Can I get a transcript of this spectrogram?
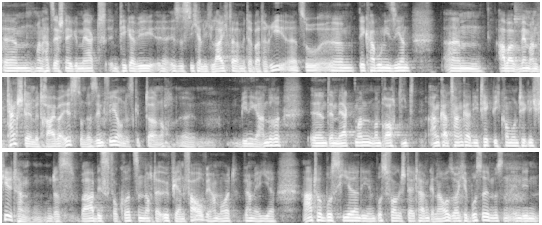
Ähm, man hat sehr schnell gemerkt, im Pkw äh, ist es sicherlich leichter, mit der Batterie äh, zu ähm, dekarbonisieren. Ähm, aber wenn man Tankstellenbetreiber ist, und das sind wir, und es gibt da noch äh, wenige andere, äh, dann merkt man, man braucht die Ankertanker, die täglich kommen und täglich viel tanken. Und das war bis vor kurzem noch der ÖPNV. Wir haben heute, wir haben ja hier Artobus hier, die den Bus vorgestellt haben. Genau solche Busse müssen in den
